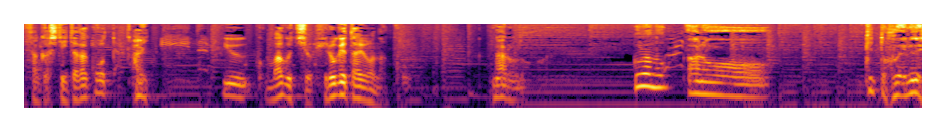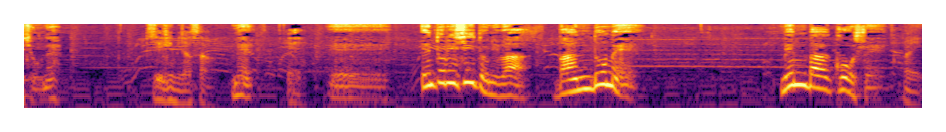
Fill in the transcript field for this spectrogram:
参加していただこうと。はい。いう間口を広げたようなこなるほど。これはもうあのーきっと増えるでしょうね。うぜひ皆さん、ね。えエントリーシートにはバンド名メンバー構成。ーはい、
